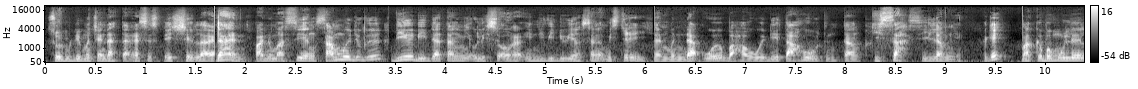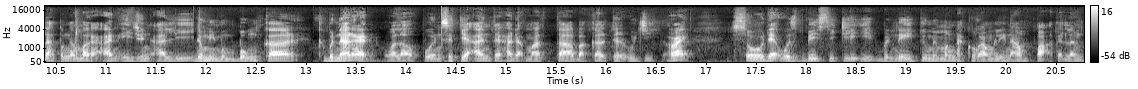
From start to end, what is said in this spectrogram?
So dia macam dah tak rasa special lah. Dan pada masa yang sama juga dia didatangi oleh seorang individu yang sangat misteri dan mendakwa bahawa dia tahu tentang kisah silamnya. Okey? Maka bermulalah pengambaraan ejen Ali demi membongkar kebenaran walaupun setiaan terhadap mata bakal teruji. Alright So that was basically it. Benda itu memang dah korang boleh nampak kat dalam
